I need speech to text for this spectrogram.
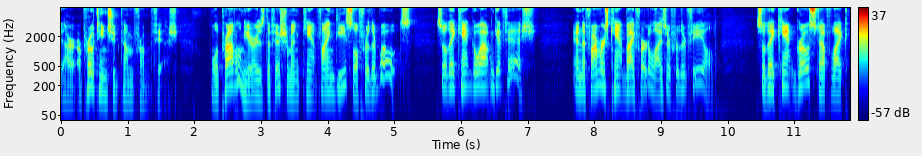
our, our protein should come from fish. Well, the problem here is the fishermen can't find diesel for their boats, so they can't go out and get fish. And the farmers can't buy fertilizer for their field. So they can't grow stuff like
